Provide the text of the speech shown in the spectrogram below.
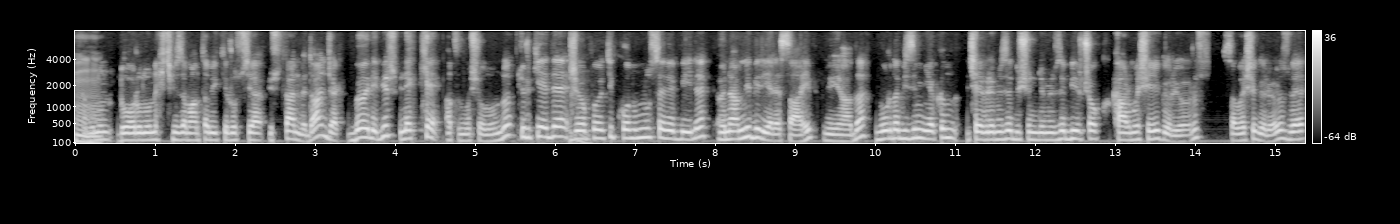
Yani bunun doğruluğunu hiçbir zaman tabii ki Rusya üstlenmedi ancak böyle bir leke atılmış olundu. Türkiye'de jeopolitik konumun sebebiyle önemli bir yer yere sahip dünyada. Burada bizim yakın çevremize düşündüğümüzde birçok karmaşayı görüyoruz savaşı görüyoruz ve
